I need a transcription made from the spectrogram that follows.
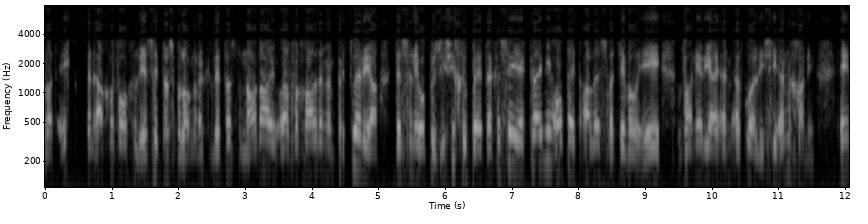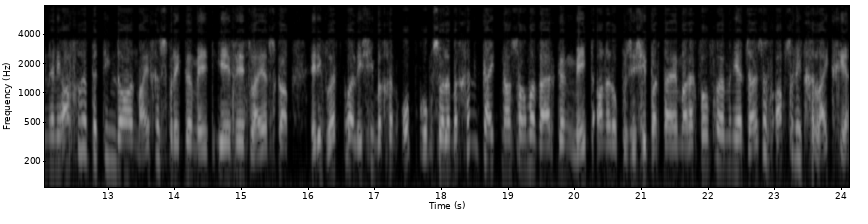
wat ek in elk geval gelees het, was belangrik. Dit was na daai uh, vergadering in Pretoria tussen die oppositiegroepe het hy gesê jy kry nie altyd alles wat jy wil hê wanneer jy in 'n koalisie ingaan nie. En in die afgelope 10 dae in my gesprekke met EFF leierskap het die woord koalisie begin opkom. So hulle begin kyk na samewerking met ander oppositiepartye, maar ek wil vir meneer Joseph absoluut gelyk gee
